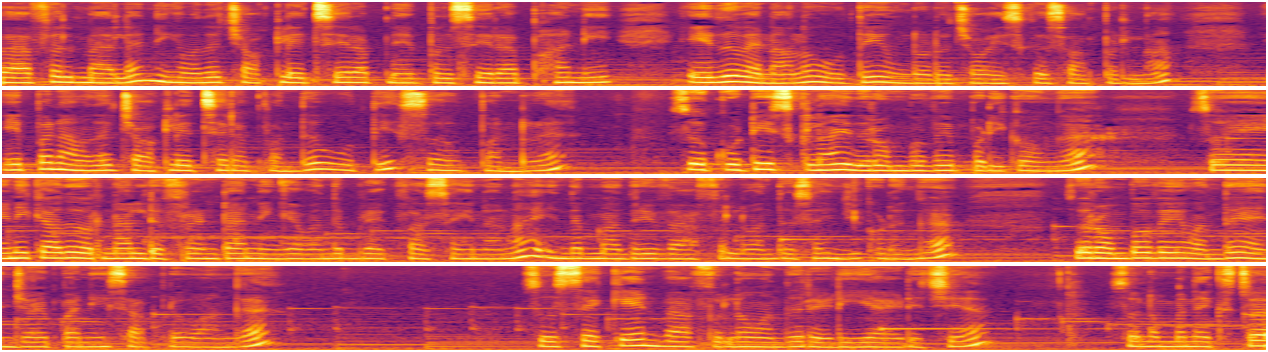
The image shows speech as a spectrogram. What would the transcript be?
வேஃபில் மேலே நீங்கள் வந்து chocolate syrup maple syrup honey எது வேணாலும் ஊற்றி உங்களோட சாய்ஸ்க்கு சாப்பிடலாம். இப்போ நான் வந்து சாக்லேட் சிரப் வந்து ஊற்றி சர்வ் பண்ணுறேன் ஸோ குட்டீஸ்க்கெலாம் இது ரொம்பவே பிடிக்குங்க. ஸோ என்றைக்காவது ஒரு நாள் டிஃப்ரெண்ட்டாக நீங்கள் வந்து பிரேக்ஃபாஸ்ட் செய்யணுன்னா இந்த மாதிரி வேஃபில் வந்து செஞ்சு கொடுங்க. ஸோ ரொம்பவே வந்து என்ஜாய் பண்ணி சாப்பிடுவாங்க. ஸோ செகண்ட் வேஃபிலும் வந்து ரெடி ஆகிடுச்சு ஸோ நம்ம நெக்ஸ்ட்ரா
